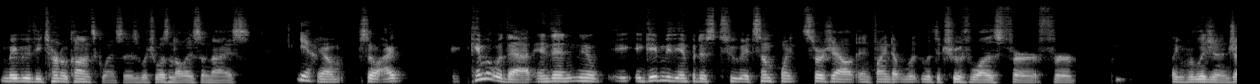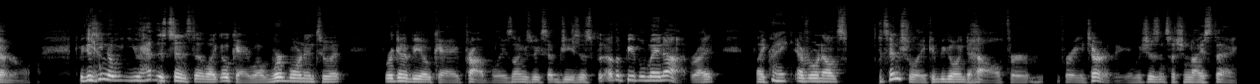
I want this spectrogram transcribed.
maybe with eternal consequences, which wasn't always so nice. Yeah. You know, so I came up with that, and then you know it, it gave me the impetus to at some point search out and find out what, what the truth was for for like religion in general, because Yeah. you know you have this sense that like okay, well we're born into it, we're going to be okay probably as long as we accept Jesus, but other people may not, right? Like Right. everyone else potentially could be going to hell for for eternity, which isn't such a nice thing.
